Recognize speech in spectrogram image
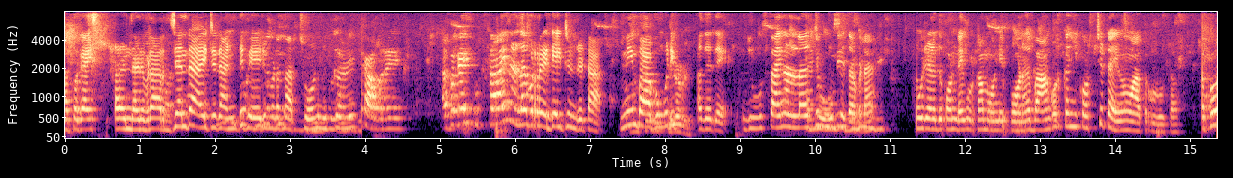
അപ്പൊ ഗൈസ് എന്താണ് ഇവിടെ അർജന്റ് ആയിട്ട് രണ്ട് പേരും ഇവിടെ നിറച്ചോണ്ട് നിൽക്കുകയാണ്. അപ്പൊ ഗൈസ് ഉസ്താദിനുള്ള ഇവിടെ റെഡി ആയിട്ടുണ്ട് കേട്ടാ ഇനിയും ബാബും കൂടി അതെ അതെ. ജ്യൂസ് ജ്യൂസായിനുള്ള ജ്യൂസ് ഇതാ കൂടിയാണ് ഇത് കൊണ്ടേ കൊടുക്കാൻ വേണ്ടി പോണത് ബാങ്ക് കൊടുക്കാൻ ഇനി കുറച്ച് ടൈം മാത്രമേ ഉള്ളൂ കേട്ടോ അപ്പോൾ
